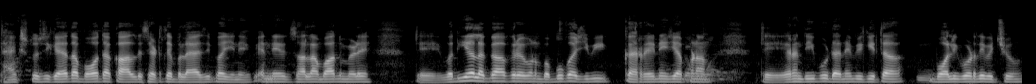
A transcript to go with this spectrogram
ਥੈਂਕਸ ਤੁਸੀਂ ਕਹਿ ਤਾਂ ਬਹੁਤ ਆ ਕਾਲ ਦੇ ਸੈੱਟ ਤੇ ਬੁਲਾਇਆ ਸੀ ਭਾਜੀ ਨੇ ਇੰਨੇ ਸਾਲਾਂ ਬਾਅਦ ਮਿਲੇ। ਤੇ ਵਧੀਆ ਲੱਗਾ ਫਿਰ ਹੁਣ ਬੱਬੂ ਭਾਜੀ ਵੀ ਕਰ ਰਹੇ ਨੇ ਜੀ ਆਪਣਾ। ਤੇ ਰਣਦੀਪ ਹੁੱਡਾ ਨੇ ਵੀ ਕੀਤਾ। ਬਾਲੀਵੁੱਡ ਦੇ ਵਿੱਚੋਂ।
